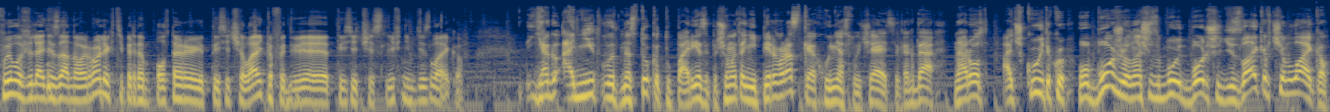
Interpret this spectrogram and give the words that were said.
выложили они заново ролик, теперь там полторы тысячи лайков и две тысячи с лишним дизлайков. Я говорю, они вот настолько тупорезы, причем это не первый раз такая хуйня случается, когда народ очкует такой, о боже, у нас сейчас будет больше дизлайков, чем лайков.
